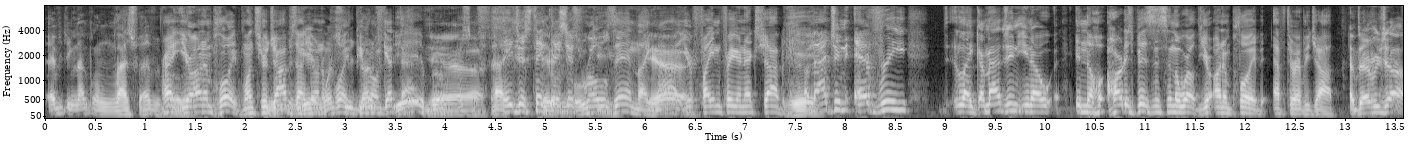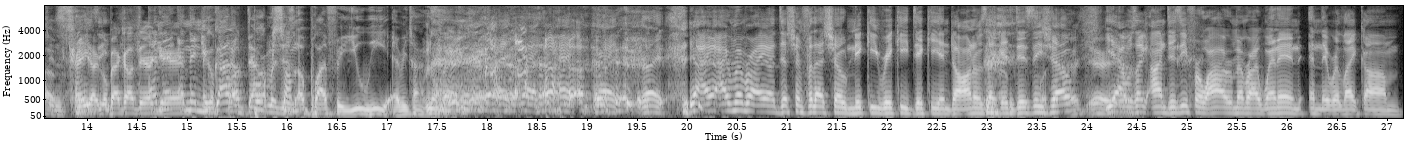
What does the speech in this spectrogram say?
everything not gonna last forever. Right. bro. You're Like, unemployed. Once your job is done, yeah, you're unemployed. People done don't get that. Yeah, bro. That's Yeah. a fact. They just think They just rolls in like, Yeah. nah, you're fighting for your next job. Imagine every, like, imagine you know, in the hardest business in the world, you're unemployed after every job. after every job. That's You gotta go back out there And then- again. and then you Nigga, gotta fuck that. I'm book gonna just apply for UE every time. right, right, right, right. Yeah, I, I remember I auditioned for that show, Nicky, Ricky, Dicky, and Dawn. It was like a Disney show. Yeah, yeah, yeah. it was like on Disney for a while. I remember I went in and they were like, um,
